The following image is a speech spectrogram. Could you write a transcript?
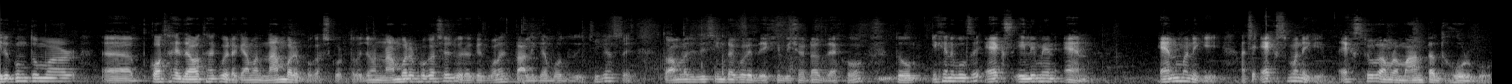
এরকম তোমার কথায় দেওয়া থাকবে, এটাকে আমার নাম্বারে প্রকাশ করতে হবে। যখন নাম্বারে প্রকাশ আসবে, এটাকে বলা হয় তালিকা পদ্ধতি ঠিক আছে? তো আমরা যদি চিন্তা করে দেখি বিষয়টা, দেখো। তো এখানে বলছে এক্স এলিমেন্ট এন এন মানে কি? আচ্ছা এক্স মানে কি? এক্স হলো আমরা মানটা ধরবো।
